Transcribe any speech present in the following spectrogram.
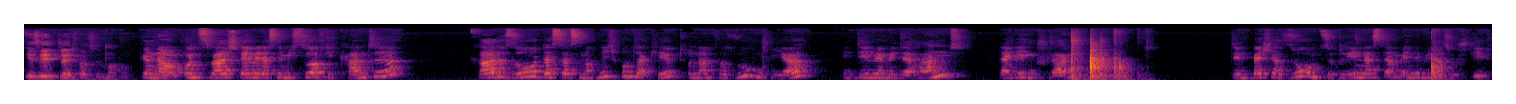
Ihr seht gleich, was wir machen. Genau, und zwar stellen wir das nämlich so auf die Kante, gerade so, dass das noch nicht runterkippt. Und dann versuchen wir, indem wir mit der Hand dagegen schlagen, den Becher so umzudrehen, dass der am Ende wieder so steht.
